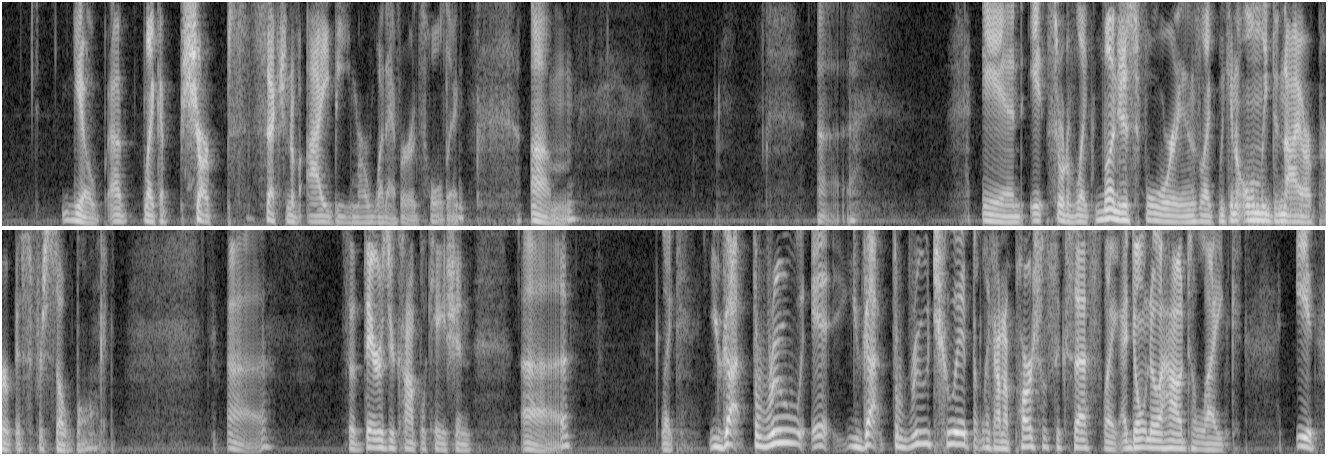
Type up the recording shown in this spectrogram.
you know uh, like a sharp section of i beam or whatever it's holding um uh and it sort of like lunges forward and is like we can only deny our purpose for so long. Uh so there's your complication. Uh like you got through it you got through to it but like on a partial success like i don't know how to like it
